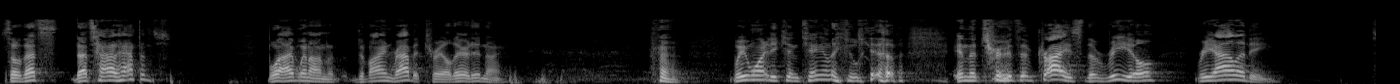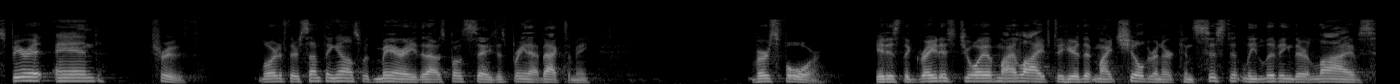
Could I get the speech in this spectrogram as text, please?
So that's, that's how it happens. Boy, I went on a divine rabbit trail there, didn't I? we want to continually live in the truth of Christ, the real reality. Spirit and truth. Lord, if there's something else with Mary that I was supposed to say, just bring that back to me. Verse 4. It is the greatest joy of my life to hear that my children are consistently living their lives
